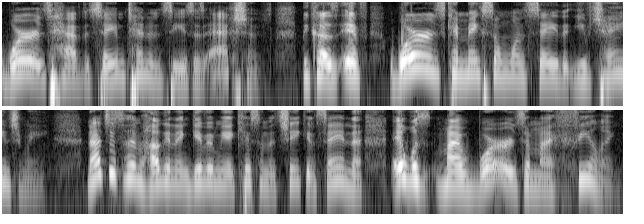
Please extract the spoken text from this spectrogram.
words have the same tendencies as actions because if words can make someone say that you've changed me. Not just him hugging and giving me a kiss on the cheek and saying that. It was my words and my feeling.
